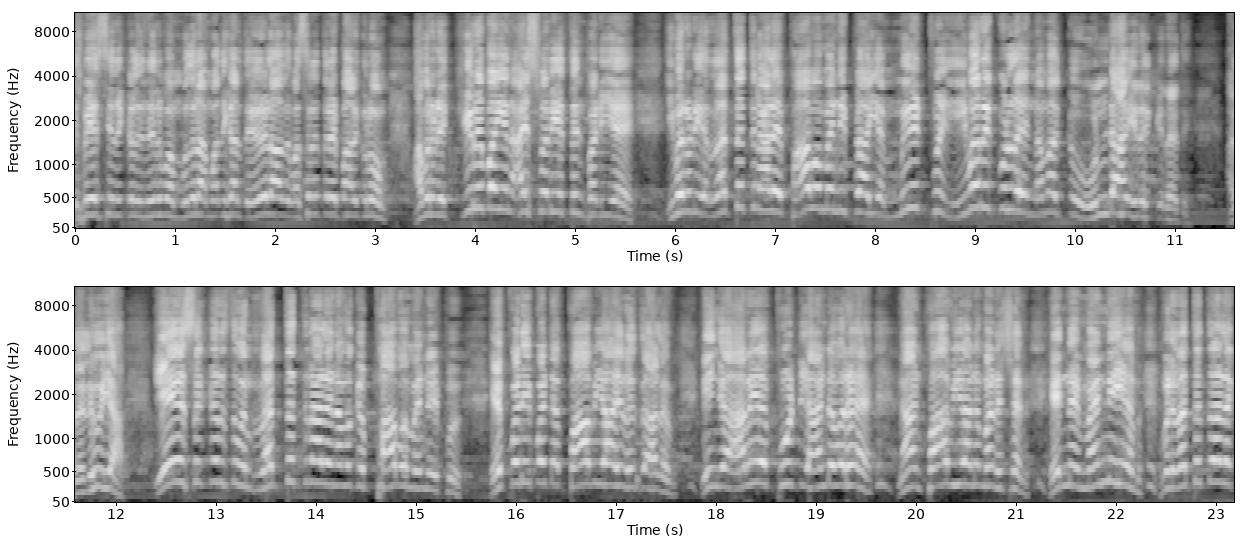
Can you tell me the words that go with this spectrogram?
எபேசியர்கள் நிருபம் முதலாம் அதிகாரத்தை ஏழாவது வசனத்திலே பார்க்கிறோம். அவருடைய கிருபையின் ஐஸ்வர்யத்தின் படியே இவருடைய ரத்தத்தினாலே பாவ மன்னிப்பாகிய மீட்பு இவருக்குள்ளே நமக்கு உண்டாயிருக்கிறது. அலலூயா இயேசு கிறிஸ்துவின் ரத்தத்தினாலே நமக்கு பாவம் மன்னிப்பு. எப்படிப்பட்ட பாவியா இருந்தாலும் நீங்க அறைய பூட்டி ஆண்டவரே நான் பாவியான மனுஷன். என்னை மன்னியும் உங்களுடைய ரத்தத்தினால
